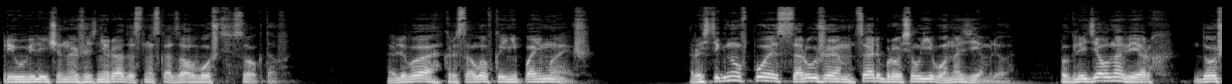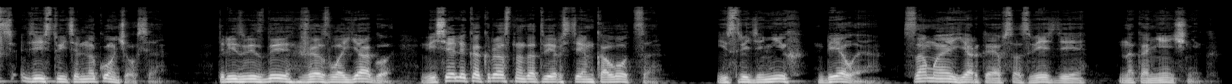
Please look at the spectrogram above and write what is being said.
преувеличенно жизнерадостно сказал вождь Соктов. «Льва крысоловкой не поймаешь». Расстегнув пояс с оружием, царь бросил его на землю. Поглядел наверх. Дождь действительно кончился. Три звезды жезла Яго висели как раз над отверстием колодца. И среди них белая, самая яркая в созвездии, наконечник.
